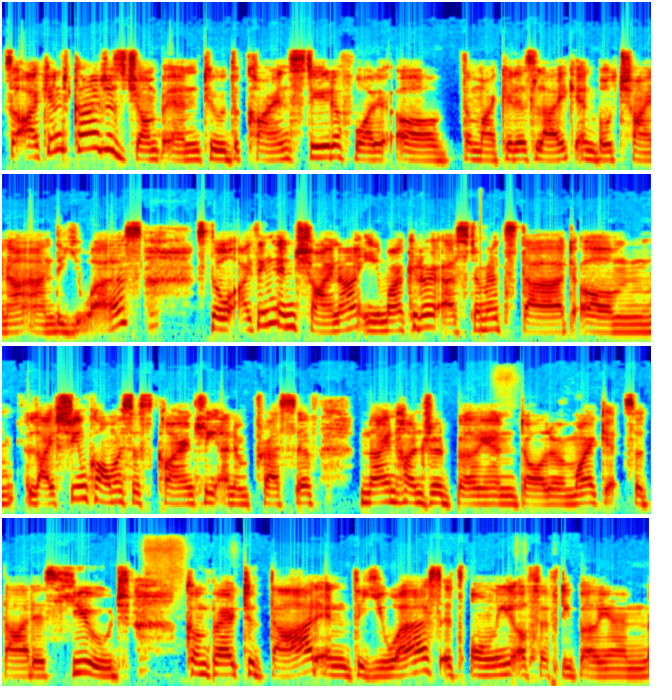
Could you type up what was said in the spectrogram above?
So I can kind of just jump into the current state of what uh, the market is like in both China and the US. So I think in China, eMarketer estimates that um, live stream commerce is currently an impressive $900 billion market. So that is huge. Compared to that in the US, it's only a $50 billion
